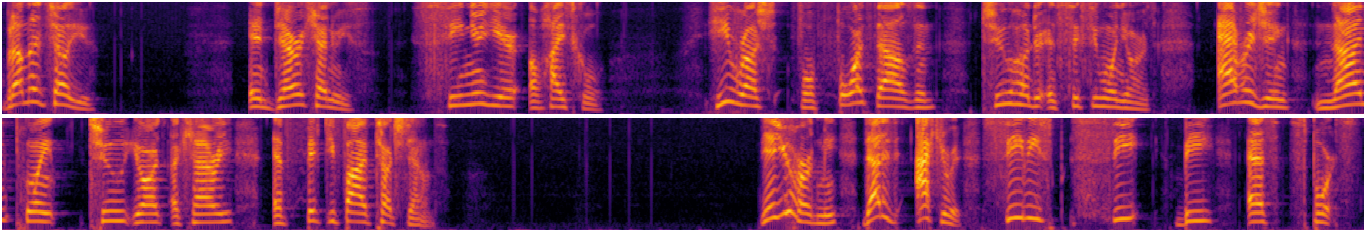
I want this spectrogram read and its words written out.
but I'm gonna tell you in Derrick Henry's senior year of high school, he rushed for 4,261 yards, averaging 9.8 two yards a carry, and 55 touchdowns. Yeah, you heard me. That is accurate. CB, CBS Sports.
